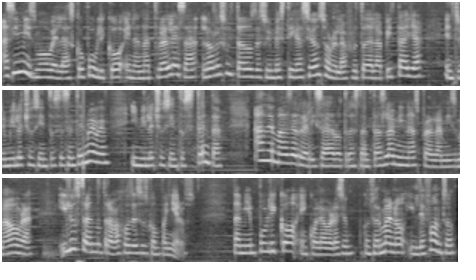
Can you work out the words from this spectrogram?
Asimismo, Velasco publicó en La Naturaleza los resultados de su investigación sobre la fruta de la pitaya entre 1869 y 1870, además de realizar otras tantas láminas para la misma obra, ilustrando trabajos de sus compañeros. También publicó, en colaboración con su hermano Ildefonso,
